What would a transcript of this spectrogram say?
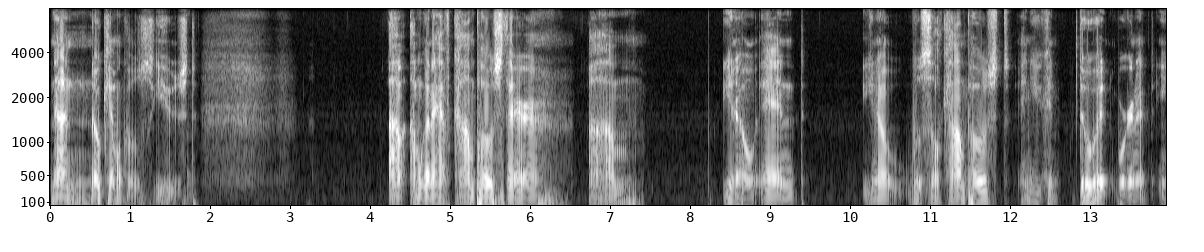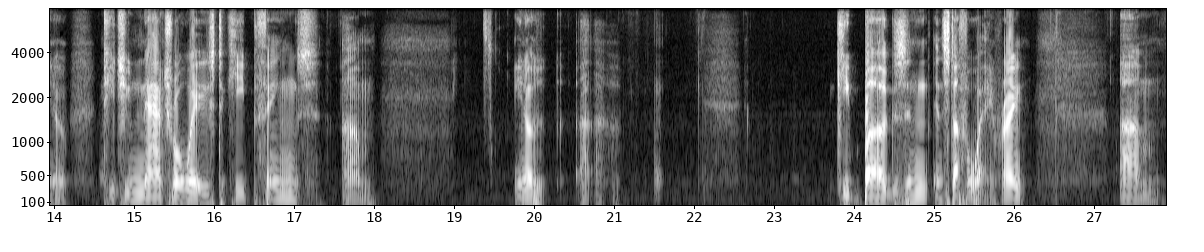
None, no chemicals used. I'm, going to have compost there, um, you know, and, you know, we'll sell compost and you can do it. We're going to, you know, teach you natural ways to keep things, um, you know, uh, keep bugs and, and stuff away, right? Um,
